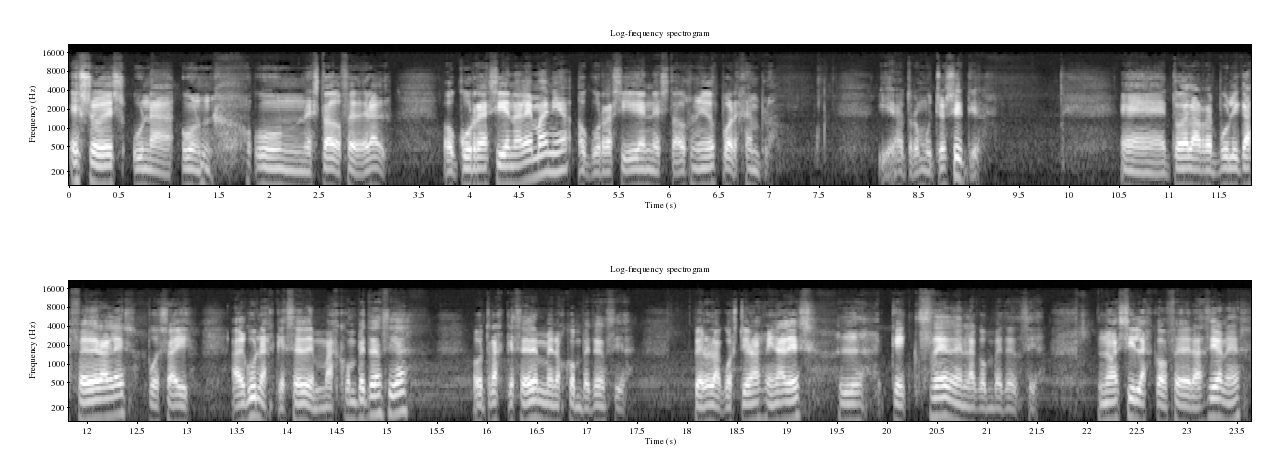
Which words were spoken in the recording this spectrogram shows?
Eso es una, un, un Estado federal. Ocurre así en Alemania, ocurre así en Estados Unidos, por ejemplo, y en otros muchos sitios. Eh, todas las repúblicas federales, pues hay algunas que ceden más competencias, otras que ceden menos competencias. Pero la cuestión al final es que ceden la competencia. No así las confederaciones,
